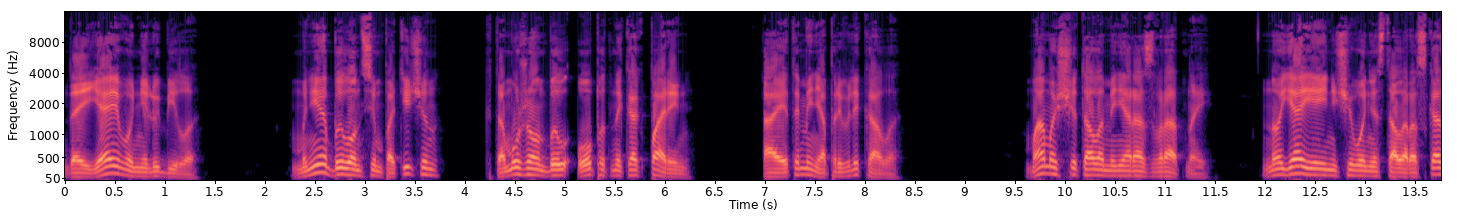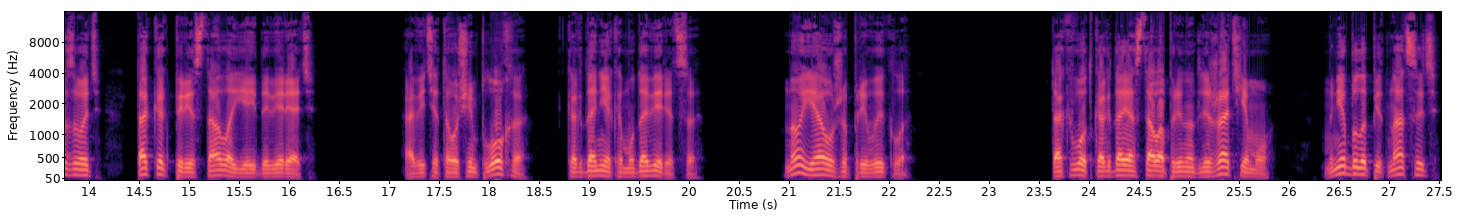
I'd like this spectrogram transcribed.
да и я его не любила. Мне был он симпатичен, к тому же он был опытный как парень, а это меня привлекало. Мама считала меня развратной, но я ей ничего не стала рассказывать, так как перестала ей доверять. А ведь это очень плохо, когда некому довериться. Но я уже привыкла. Так вот, когда я стала принадлежать ему, мне было пятнадцать,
